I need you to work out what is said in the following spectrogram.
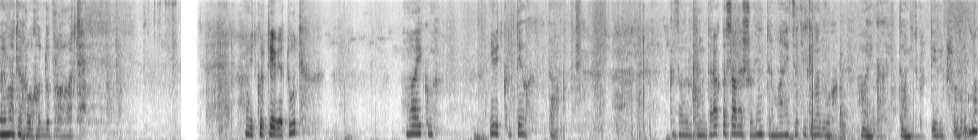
Виймати грохот допробувати. Відкрутив я тут гайку і відкрутив там. Казали в коментарях писали, що він тримається тільки на двох гайках. Там відкрутив, якщо видно.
